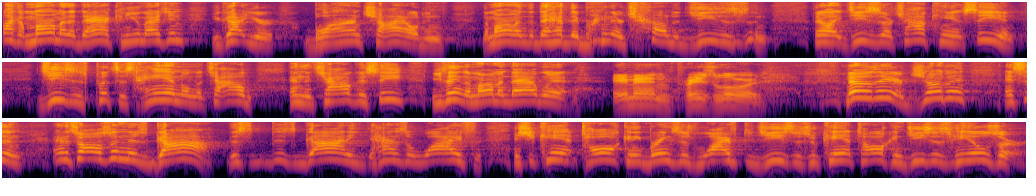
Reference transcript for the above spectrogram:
Like a mom and a dad, can you imagine? You got your blind child, and the mom and the dad, they bring their child to Jesus, and they're like, Jesus, our child can't see. And Jesus puts his hand on the child, and the child can see. Do you think the mom and dad went, Amen, praise the Lord? No, they are jumping and saying, and it's all of a sudden this guy, this, this guy, he has a wife, and she can't talk, and he brings his wife to Jesus who can't talk, and Jesus heals her.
